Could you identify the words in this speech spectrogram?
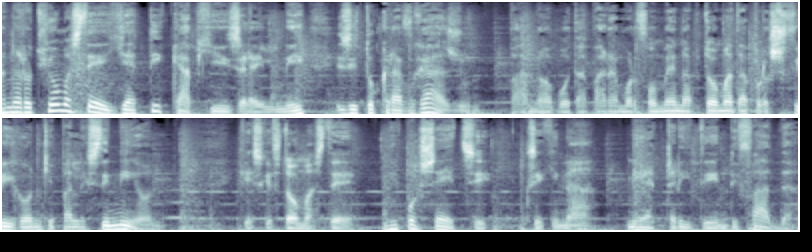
Αναρωτιόμαστε γιατί κάποιοι Ισραηλινοί ζητοκραυγάζουν πάνω από τα παραμορφωμένα πτώματα προσφύγων και Παλαιστινίων και σκεφτόμαστε μήπως έτσι ξεκινά μια τρίτη ιντιφάντα.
